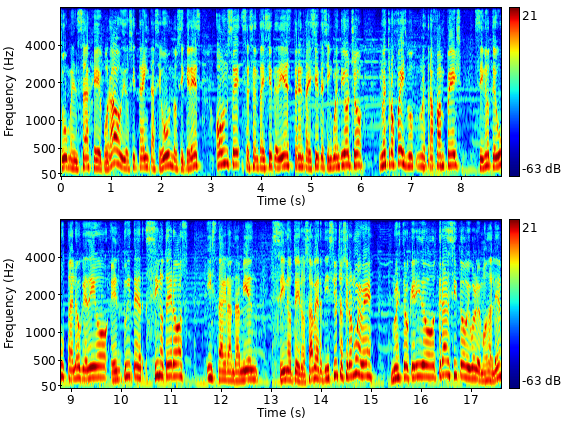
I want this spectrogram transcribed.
tu mensaje por audio, ¿sí? 30 segundos si querés. 11 67 10 37 58. Nuestro Facebook, nuestra fanpage. Si no te gusta lo que digo, en Twitter, Sinoteros. Instagram también, Sinoteros. A ver, 1809, nuestro querido tránsito y volvemos, dale.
